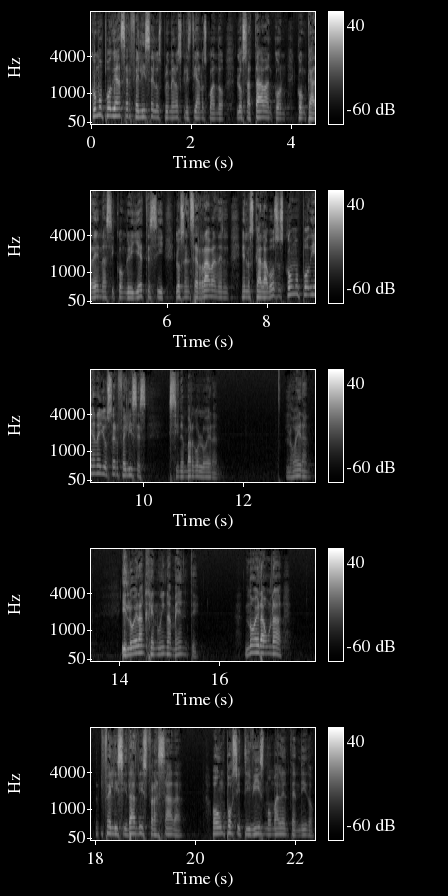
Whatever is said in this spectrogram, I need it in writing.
¿Cómo podían ser felices los primeros cristianos cuando los ataban con, con cadenas y con grilletes y los encerraban en, en los calabozos? ¿Cómo podían ellos ser felices? Sin embargo lo eran. Lo eran. Y lo eran genuinamente. No era una felicidad disfrazada o un positivismo mal entendido.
